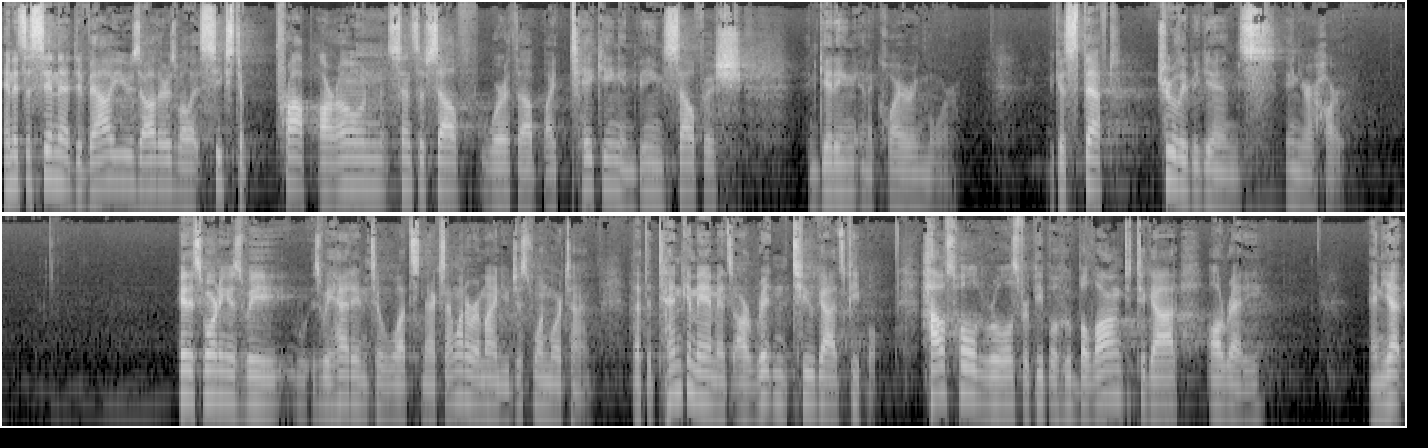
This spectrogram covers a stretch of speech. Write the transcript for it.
And it's a sin that devalues others while it seeks to prop our own sense of self worth up by taking and being selfish and getting and acquiring more. Because theft truly begins in your heart. Hey, this morning as we, as we head into what's next, I want to remind you just one more time that the Ten Commandments are written to God's people, household rules for people who belonged to God already, and yet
